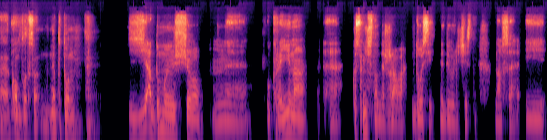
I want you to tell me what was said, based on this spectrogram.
е, комплексу Нептун? Я думаю, що е, Україна е, космічна держава досі, не дивлячись на все. І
